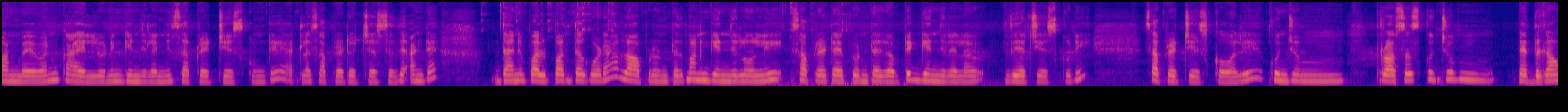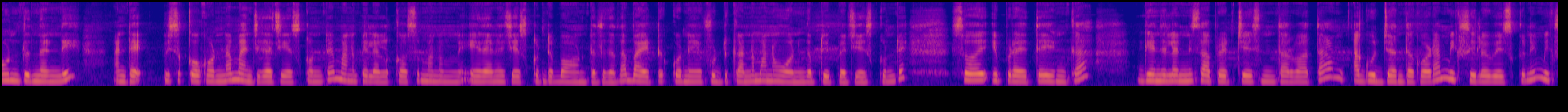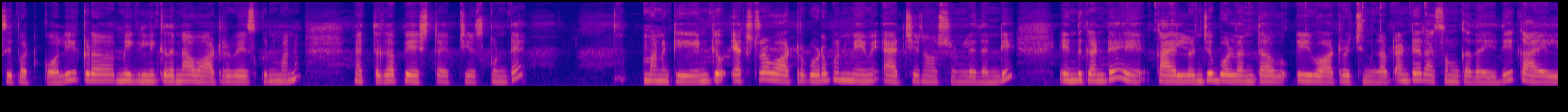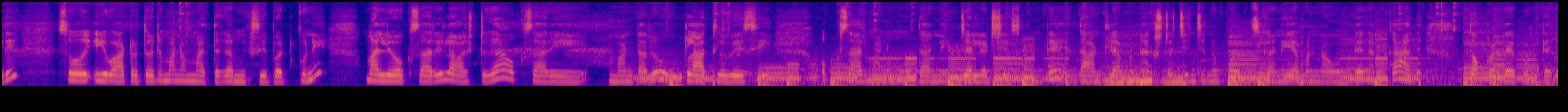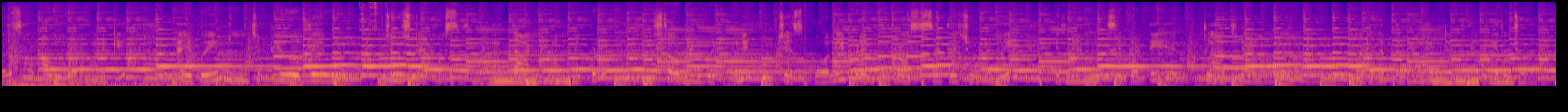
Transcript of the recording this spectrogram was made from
వన్ బై వన్ కాయల్లోని గింజలన్నీ సపరేట్ చేసుకుంటే అట్లా సపరేట్ వచ్చేస్తుంది. అంటే దాని పల్ప్ అంతా కూడా లోపల ఉంటుంది. మన గింజలు ఓన్లీ సపరేట్ అయిపోయి ఉంటాయి కాబట్టి గింజలు ఇలా వేరు చేసుకుని సపరేట్ చేసుకోవాలి. కొంచెం ప్రాసెస్ కొంచెం పెద్దగా ఉంటుందండి. అంటే విసుక్కోకుండా మంచిగా చేసుకుంటే మన పిల్లల కోసం మనం ఏదైనా చేసుకుంటే బాగుంటుంది కదా. బయట కొనే ఫుడ్ కన్నా మనం ఓన్గా ప్రిపేర్ చేసుకుంటే. సో ఇప్పుడైతే ఇంకా గింజలన్నీ సపరేట్ చేసిన తర్వాత ఆ గుజ్జంతా కూడా మిక్సీలో వేసుకుని మిక్సీ పట్టుకోవాలి. ఇక్కడ మిగిలిన కదన్నా వాటర్ వేసుకుని మనం మెత్తగా పేస్ట్ టైప్ చేసుకుంటే మనకి ఇంకా ఎక్స్ట్రా వాటర్ కూడా మనం ఏమి యాడ్ చేయని అవసరం లేదండి. ఎందుకంటే కాయల్లోంచి బొల్లంతా ఈ వాటర్ వచ్చింది కాబట్టి అంటే రసం కదా ఇది కాయలది. సో ఈ వాటర్తోనే మనం మెత్తగా మిక్సీ పట్టుకుని మళ్ళీ ఒకసారి లాస్ట్గా ఒకసారి ఏమంటారు క్లాత్లో వేసి ఒకసారి మనము దాన్ని జల్లెట్ చేసుకుంటే దాంట్లో ఏమన్నా ఎక్స్ట్రా చిన్న చిన్న పల్ప్స్ కానీ ఏమన్నా ఉంటే కనుక అదే తొక్కల టైప్ ఉంటాయి కదా సో అవి కూడా మనకి అయిపోయి మంచి ప్యూర్లీ జ్యూస్ టైప్ వస్తుంది. చేసుకోవాలి. ఇప్పుడు ఇంకో ప్రాసెస్ అయితే చూడండి. ఇది నేను మిక్సీ పట్టి క్లాత్లో ఎలా వడగట్టాను ఏంటనేది మీరు చూడండి.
